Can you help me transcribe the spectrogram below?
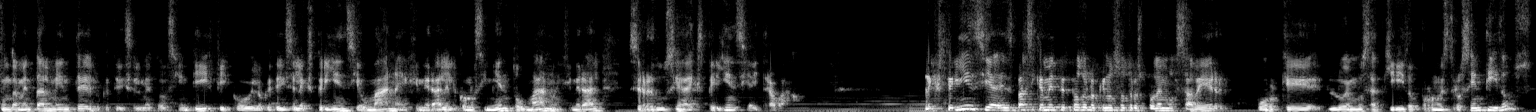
fundamentalmente lo que te dice el método científico y lo que te dice la experiencia humana en general, el conocimiento humano en general, se reduce a experiencia y trabajo. La experiencia es básicamente todo lo que nosotros podemos saber porque lo hemos adquirido por nuestros sentidos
